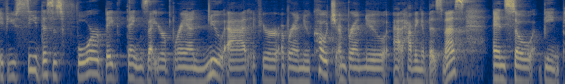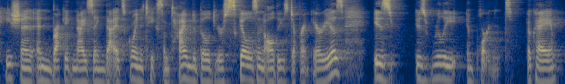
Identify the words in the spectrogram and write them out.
if you see this is four big things that you're brand new at, if you're a brand new coach and brand new at having a business. And so being patient and recognizing that it's going to take some time to build your skills in all these different areas is, is really important. Okay.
